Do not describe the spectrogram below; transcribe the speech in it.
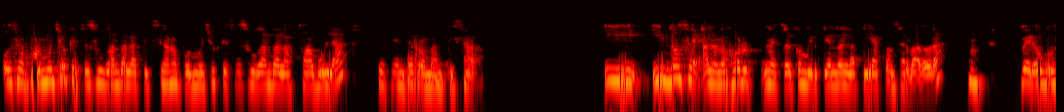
o sea, por mucho que estés jugando a la ficción o por mucho que estés jugando a la fábula, se siente romantizado. Y, y no sé, a lo mejor me estoy convirtiendo en la tía conservadora, pero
